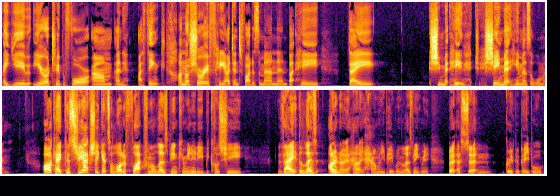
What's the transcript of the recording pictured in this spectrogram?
a year, year or two before, um, and I think I'm not sure if he identified as a man then, but he, they, she met he, she met him as a woman. Okay, because she actually gets a lot of flack from the lesbian community because she, they, the les, I don't know how how many people in the lesbian community, but a certain group of people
